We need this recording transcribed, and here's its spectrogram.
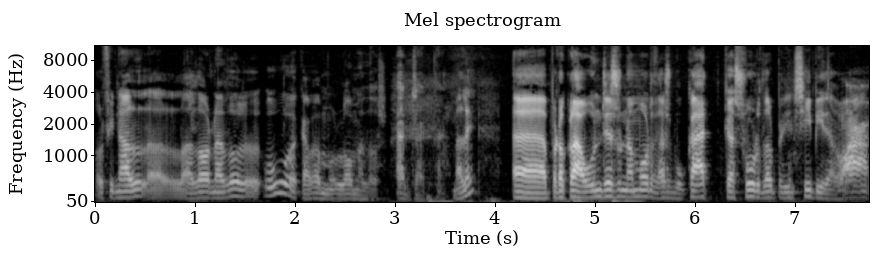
al final la, dona 1 acaba amb l'home 2. Exacte. Vale? Uh, però clar, uns és un amor desbocat que surt del principi de... Uah,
